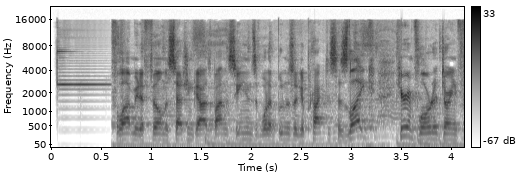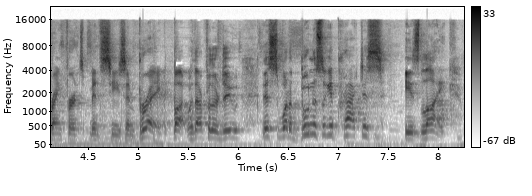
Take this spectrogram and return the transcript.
allowing me to film a session, guys, behind the scenes of what a Bundesliga practice is like here in Florida during Frankfurt's mid-season break. But without further ado, this is what a Bundesliga practice is like.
